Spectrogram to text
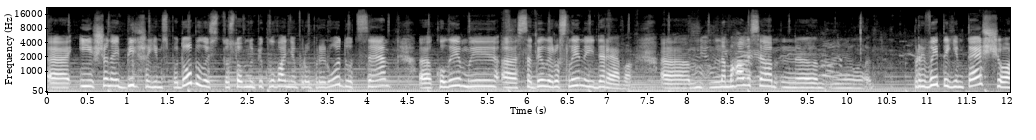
Е, І що найбільше їм сподобалось стосовно піклування про природу, це е, коли ми е, садили рослини і дерева. Намагалися привити їм те, що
